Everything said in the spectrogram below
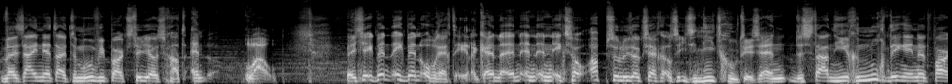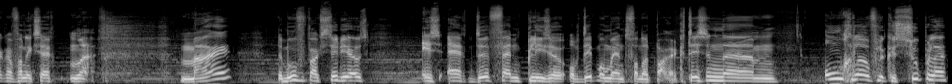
Wij zijn net uit de Movie Park Studios gehad en wauw. Weet je, ik ben, ik ben oprecht eerlijk. En, en, en, en ik zou absoluut ook zeggen als iets niet goed is. En er staan hier genoeg dingen in het park waarvan ik zeg... Maar, maar de Movie Park Studios is echt de fanpleaser op dit moment van het park. Het is een ehm, ongelooflijke soepele,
